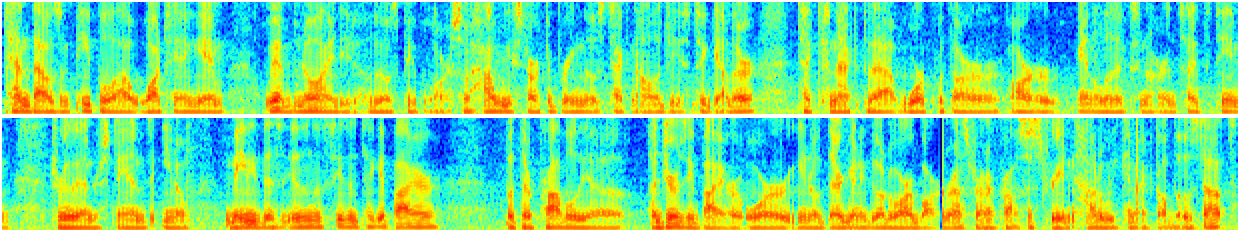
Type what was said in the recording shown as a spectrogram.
10,000 people out watching a game, we have no idea who those people are. So how we start to bring those technologies together to connect that, work with our, our analytics and our insights team to really understand, you know, maybe this isn't a season ticket buyer, but they're probably a, a jersey buyer or you know they're going to go to our bar and restaurant across the street and how do we connect all those dots?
